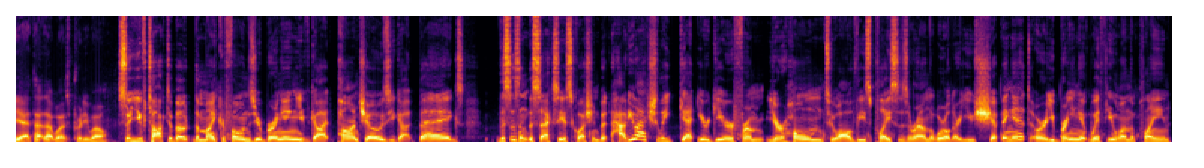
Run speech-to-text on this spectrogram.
yeah, that, that works pretty well. So you've talked about the microphones you're bringing, you've got ponchos, you got bags. This isn't the sexiest question, but how do you actually get your gear from your home to all these places around the world? Are you shipping it or are you bringing it with you on the plane?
